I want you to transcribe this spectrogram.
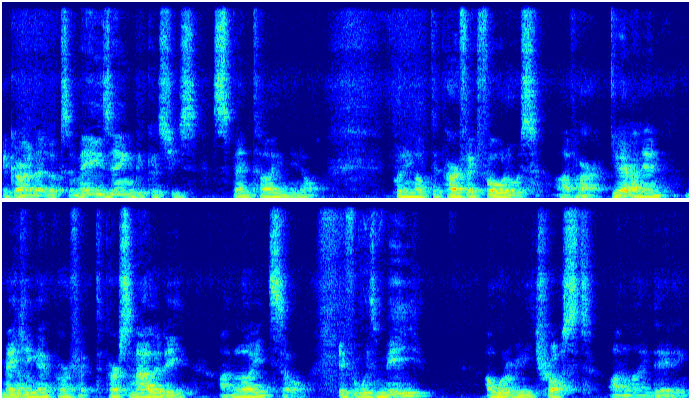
a girl that looks amazing because she's spent time, you know, putting up the perfect photos of her. yeah, and then making a perfect personality online. So if it was me, I wouldn't really trust online dating.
